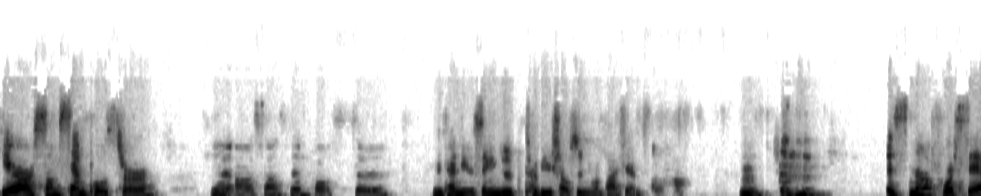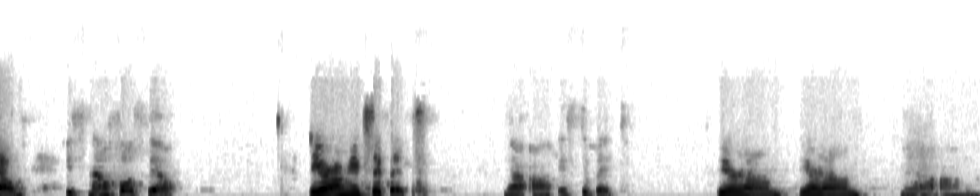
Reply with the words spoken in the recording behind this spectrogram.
Here are some samples, sir. Here are some samples, sir. 你看你的声音就特别小声，你有没有发现？哦，好。嗯 ，It's not for sale. It's not for sale. They are on exhibit. They are on exhibit. They are on. They are on. They are on.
